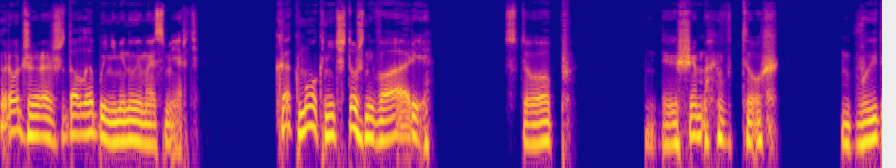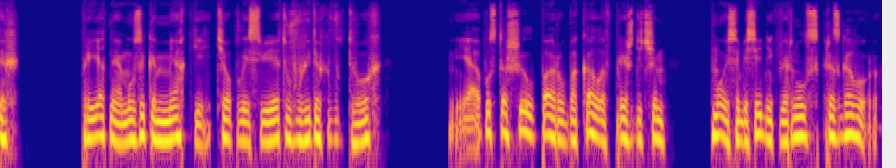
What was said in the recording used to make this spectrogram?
Роджера ждала бы неминуемая смерть. Как мог ничтожный Ваари? Стоп. Дышим, вдох, выдох. Приятная музыка, мягкий, теплый свет, выдох, вдох. Я опустошил пару бокалов, прежде чем мой собеседник вернулся к разговору.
